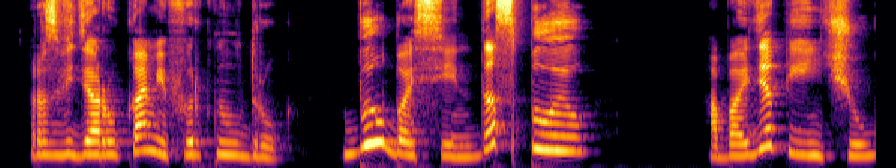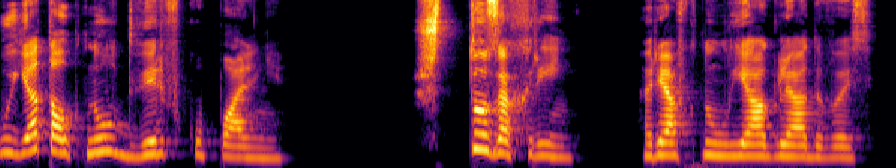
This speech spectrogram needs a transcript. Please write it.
– разведя руками, фыркнул друг. «Был бассейн, да сплыл!» Обойдя пьянчугу, я толкнул дверь в купальне. «Что за хрень?» – рявкнул я, оглядываясь.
